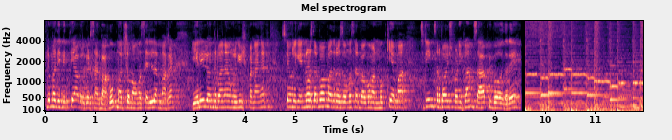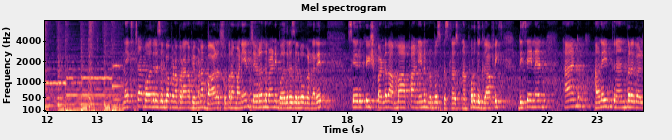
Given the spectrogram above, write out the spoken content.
திருமதி நித்யா அவர்கள் சார்பாகவும் மற்றும் அவங்க செல்ல மகன் எழில் வந்து பார்த்தா அவங்களுக்கு விஷ் பண்ணாங்க. ஸோ இவங்களுக்கு என்னோட சார்பாகவும் பர்த்டே உங்கள் சார்பாகவும் and முக்கியமாக ஸ்ட்ரீம் சார்பாக விஷ் பண்ணிக்கலாம். சாப்பி பர்த்டே நெக்ஸ்ட்டாக பர்த்டே செல்வா பண்ண போகிறாங்க அப்படின்னா பால சுப்ரமணியன் சிவரந்து பண்ணி பர்த்டே செல்வா பண்ணார். சிவருக்கு கிரீஷ் பண்ணுறது அம்மா அப்பா அண்ணின்னு ரொம்ப ஸ்பெஷலாக பண்ண போகிறது கிராஃபிக்ஸ் டிசைனர் அண்ட் அனைத்து நண்பர்கள்.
